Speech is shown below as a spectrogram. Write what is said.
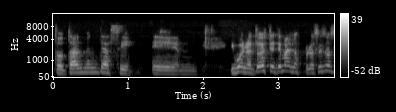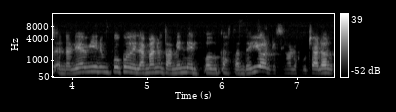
totalmente así. Em, Y bueno, todo este tema de los procesos en realidad viene un poco de la mano también del podcast anterior, que si no lo escucharon,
